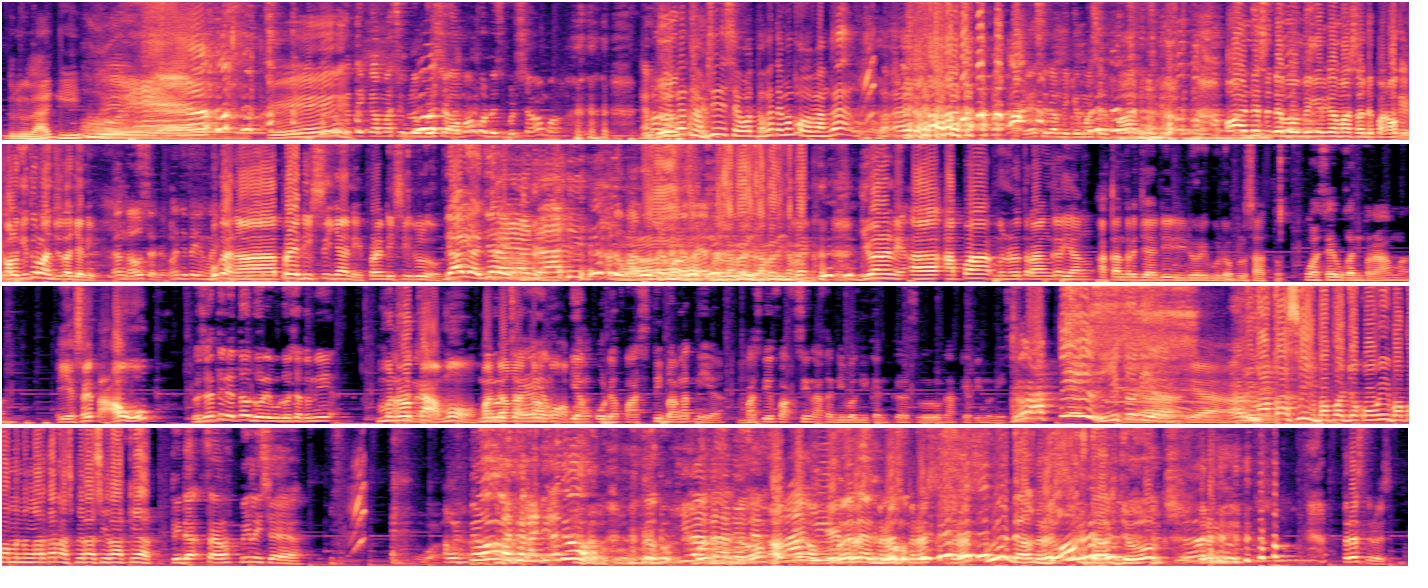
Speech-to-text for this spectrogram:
dulu lagi. Oke. Dulu ketika masih belum bersama modus bersama. Emang Rangga kenapa sih sewot banget emang kalau Rangga Saya sedang mikir masa depan. Oh, Anda sudah memikirkan masa depan. Oke, kalau gitu lanjut aja nih. Ya enggak usah deh, lanjut aja yang lain. Bukan, eh, prediksinya nih, prediksi dulu. Jaya, jaya, jaya. Aduh, enggak lucu malah saya. Udah sampai, udah sampai, udah sampai. Gimana nih? eh, apa menurut Rangga yang akan terjadi di 2021? Wah, saya bukan peramal. Iya, saya tahu. Loh, saya tidak tahu 2021 ini Menurut akan ada. kamu, menurut pandangan saya yang, kamu apa? Hmm. yang udah pasti banget nih ya, pasti vaksin akan dibagikan ke seluruh rakyat Indonesia. Gratis. Itu dia. Iya. Harus. Terima kasih Bapak Jokowi, Bapak mendengarkan aspirasi rakyat. Tidak salah pilih saya. Untung aja anjing aduh. Gila Benar ada dong. sensor Oke, lagi. oke. Bener Terus, terus, dong. terus, terus, Udah, jokes. terus, terus.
